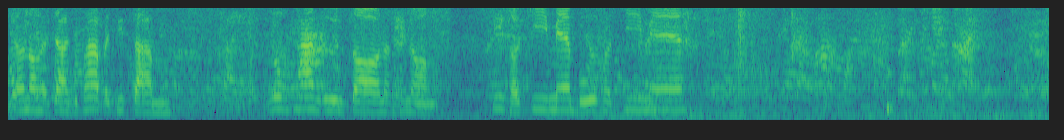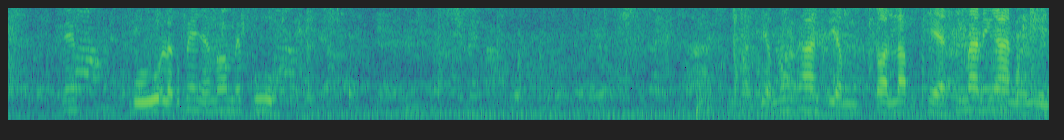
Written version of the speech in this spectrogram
เดี๋ยวน้องอาจารย์สิพาไปติดตามลงท่านอื่นต่อนะพี่น้อง ที่เขาจีแม่บูเขาจีแม่แม่บูแล้วก็แม่ยังน้องแม่ปูนี่มาเตรียมลงท่านเตรียมตอนรับแขกที่มาในงานนี้นี่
